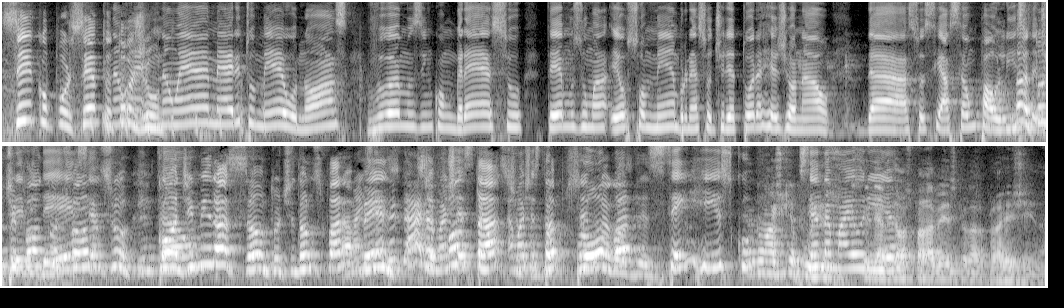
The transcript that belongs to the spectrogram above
5% eu tô não é, junto. Não é mérito meu. Nós vamos em congresso, temos uma. Eu sou membro, né? Sou diretora regional da Associação Paulista Não, tô de te falando, tô te Previdência. falando isso com Então- admiração, tô te dando os parabéns. Mas é verdade, Isso é uma gestão, é uma gestão é um proba, desse. sem risco, Eu não acho que é por sendo isso a que maioria. Você deve dar os parabéns para a Regina.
